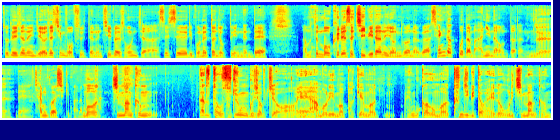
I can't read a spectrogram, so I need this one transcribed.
저도 예전에 이제 여자친구 없을 때는 집에서 혼자 쓸쓸히 보냈던 적도 있는데 아무튼 뭐 그래서 집이라는 연관어가 생각보다 많이 나온다라는 점. 네. 네, 참고하시기 바랍니다. 뭐 집만큼 따뜻하고 소중한 곳이 없죠. 예. 예. 아무리 뭐 밖에 뭐 행복하고 뭐 큰 집 있다고 해도 우리 집만큼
